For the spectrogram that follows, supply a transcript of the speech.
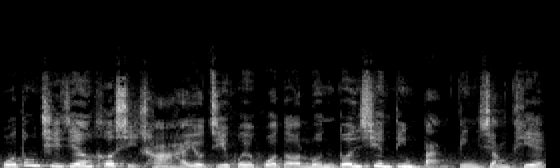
活动期间喝喜茶还有机会获得伦敦限定版冰箱贴。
